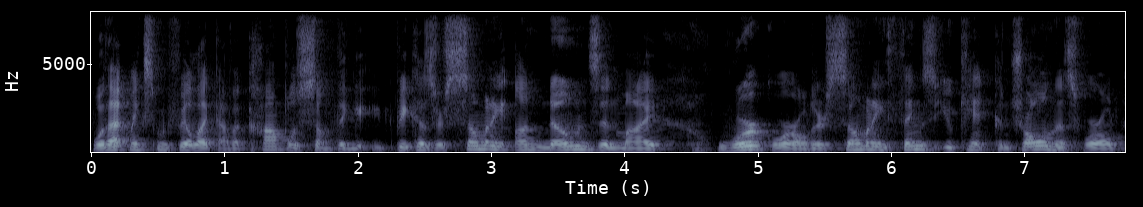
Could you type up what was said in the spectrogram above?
well, that makes me feel like I've accomplished something because there's so many unknowns in my work world. There's so many things that you can't control in this world.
